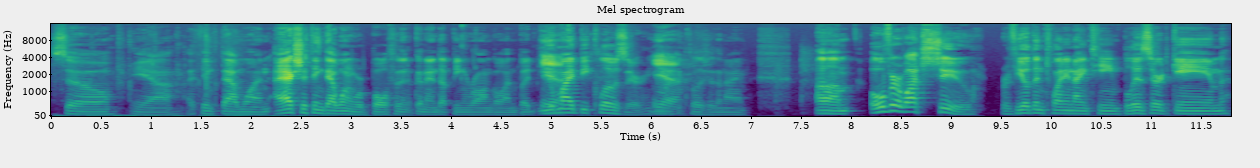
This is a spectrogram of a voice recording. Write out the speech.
So yeah, I think that one. I actually think that one we're both gonna end up being wrong on, but you Yeah. might be closer. You Yeah. might be closer than I am. Um, Overwatch 2 revealed in 2019, Blizzard game.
